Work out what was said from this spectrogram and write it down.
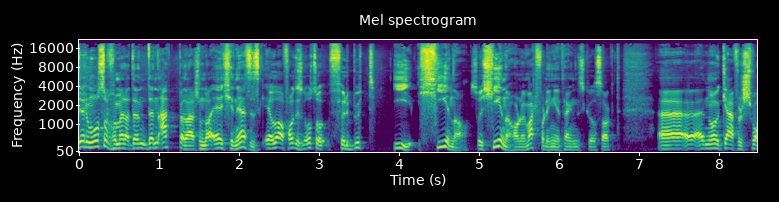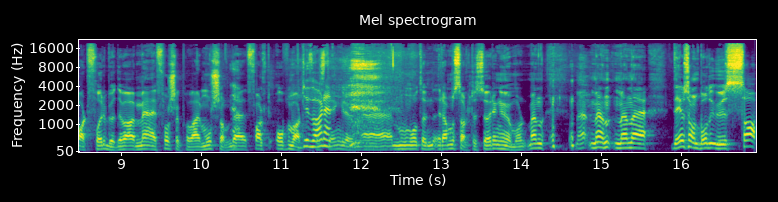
det må også få med at den, den, appen her som da er kinesisk, er jo da faktisk også forbudt i Kina. Så Kina har nå i hvert fall ingenting de skulle ha sagt. Uh, nå har ikke jeg forsvart forbud, det var mer forsøk på å være morsom. Det falt åpenbart på stengrunn uh, mot den ramsalte søringhumoren. Men, men, men, men uh, det er jo sånn både USA,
